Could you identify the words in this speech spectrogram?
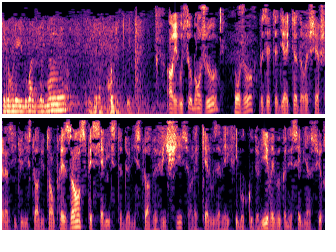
selon les lois de l'honneur et de la probité. Henri Rousseau, bonjour. Bonjour. Vous êtes directeur de recherche à l'Institut d'histoire du temps présent, spécialiste de l'histoire de Vichy, sur laquelle vous avez écrit beaucoup de livres, et vous connaissez bien sûr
